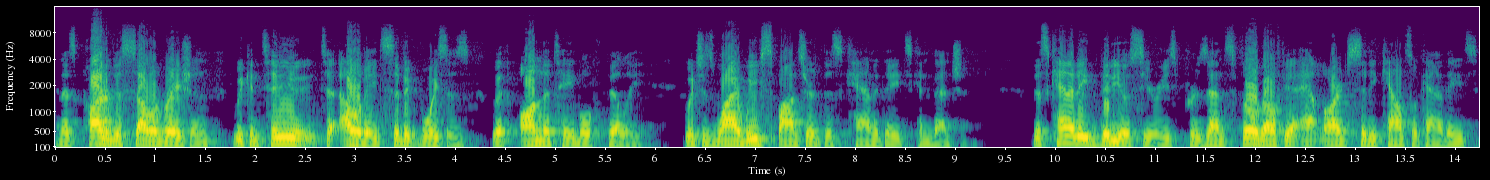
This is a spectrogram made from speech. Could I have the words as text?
And as part of this celebration, we continue to elevate civic voices with On the Table Philly, which is why we've sponsored this candidates convention. This candidate video series presents Philadelphia at-large city council candidates'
